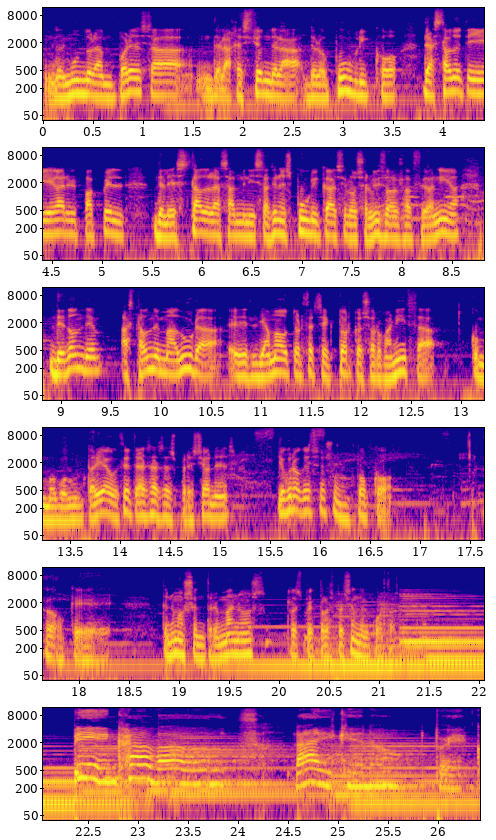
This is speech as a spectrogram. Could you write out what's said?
del mundo de la empresa, de la gestión de, lo público, de hasta dónde tiene que llegar el papel del Estado, de las administraciones públicas y los servicios a la ciudadanía, de dónde, hasta dónde madura el llamado tercer sector que se organiza como voluntariado, etcétera, esas expresiones. Yo creo que eso es un poco lo que tenemos entre manos respecto a la expresión del cuarto. Being like an old brick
